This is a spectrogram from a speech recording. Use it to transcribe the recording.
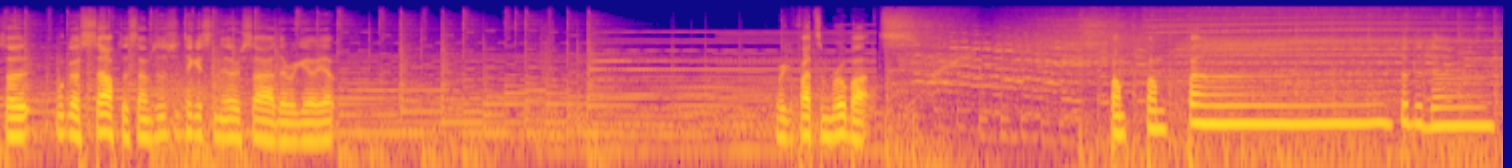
so we'll go south this time. So this should take us to the other side. There we go. Yep. We can fight some robots. Bum bum bum. Da -da -da.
